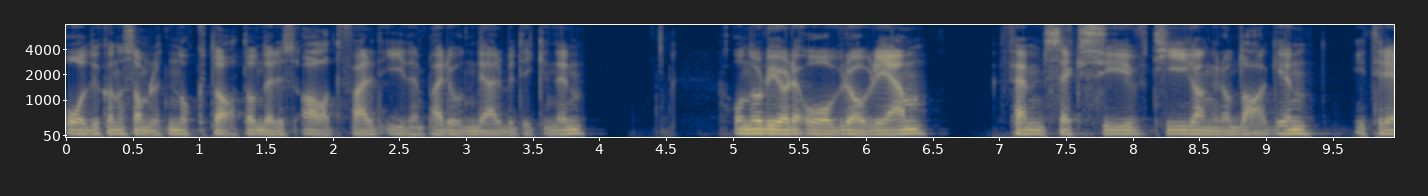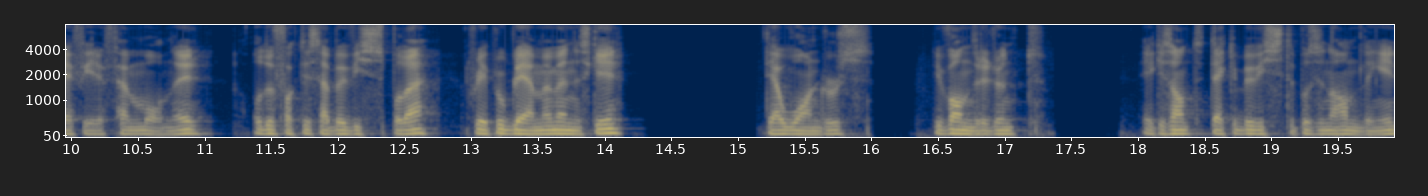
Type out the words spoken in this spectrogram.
og du kan ha samlet nok data om deres atferd i den perioden de er i butikken din. Og når du gjør det over og over igjen, fem, seks, syv, ti ganger om dagen i tre, fire, fem måneder, og du faktisk er bevisst på det, fordi problemet med mennesker, de er wanders. De vandrer rundt. Ikke sant? De er ikke bevisste på sine handlinger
